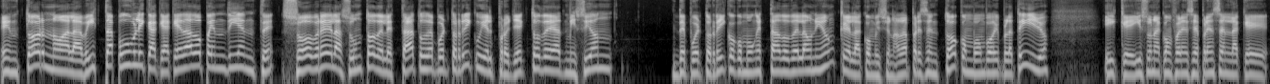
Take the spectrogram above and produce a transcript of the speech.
en torno a la vista pública que ha quedado pendiente sobre el asunto del estatus de Puerto Rico y el proyecto de admisión de Puerto Rico como un estado de la Unión que la comisionada presentó con bombos y platillos y que hizo una conferencia de prensa en la que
